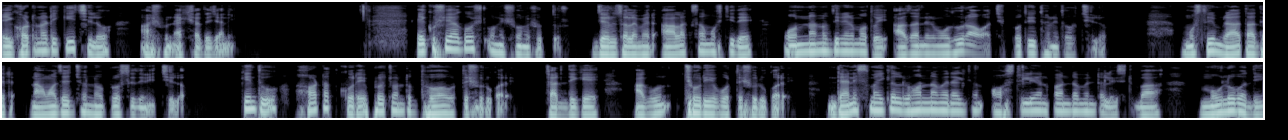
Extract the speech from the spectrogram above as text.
এই ঘটনাটি কি ছিল, আসুন একসাথে জানি। একুশে আগস্ট উনিশশো উনসত্তর জেরুজালেমের আলাক্সা মসজিদে অন্যান্য দিনের মতোই আজানের মধুর আওয়াজ প্রতিধ্বনিত হচ্ছিল। মুসলিমরা তাদের নামাজের জন্য প্রস্তুতি নিচ্ছিল। কিন্তু হঠাৎ করে প্রচণ্ড ধোয়া উঠতে শুরু করে। চারদিকে আগুন ছড়িয়ে পড়তে শুরু করে। ড্যানিস মাইকেল রোহান নামের একজন অস্ট্রেলিয়ান ফান্ডামেন্টালিস্ট বা মৌলবাদী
